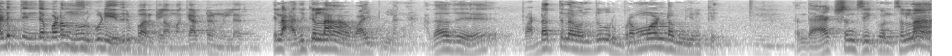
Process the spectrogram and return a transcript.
அடுத்து இந்த படம் நூறு கோடி எதிர்பார்க்கலாமா கேப்டன் மில்லர் இல்லை அதுக்கெல்லாம் வாய்ப்பு இல்லைங்க. அதாவது படத்தில் வந்து ஒரு பிரம்மாண்டம் இருக்குது அந்த ஆக்ஷன் சீக்வன்ஸ் எல்லாம்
